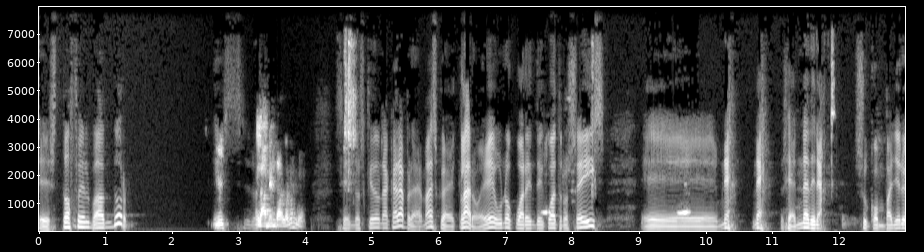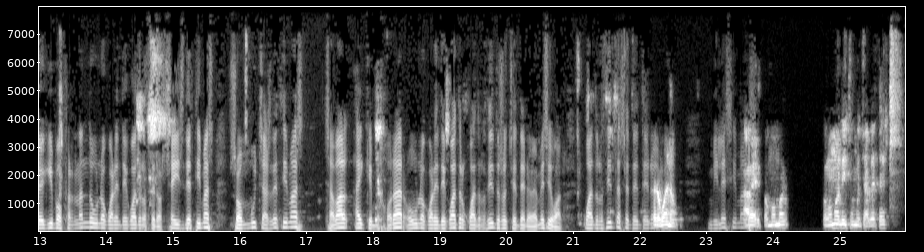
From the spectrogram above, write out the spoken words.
Stoffel Van Dorn. Es- lamentablemente. se nos queda una cara, pero además, eh, claro, ¿eh? 1.44.6, eh, nah, nah, o sea, nada de nada. Su compañero de equipo, Fernando, 1.44.0, 6 décimas, son muchas décimas, chaval, hay que mejorar, o 1.44.489, me es igual, 479 Pero bueno, milésimas. a ver, como hemos, como hemos dicho muchas veces,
